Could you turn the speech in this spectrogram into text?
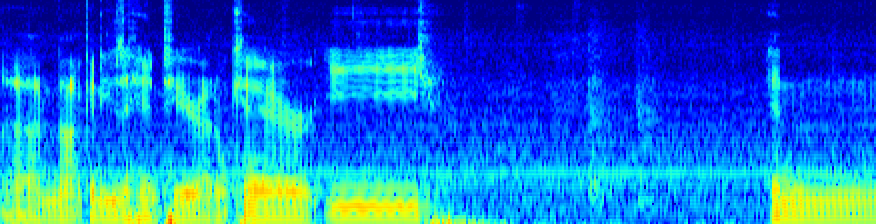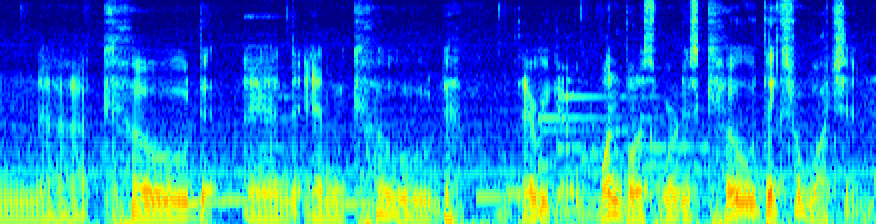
I'm not going to use a hint here, I don't care, E, encode and encode. There we go. One bonus word is code. Thanks for watching.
